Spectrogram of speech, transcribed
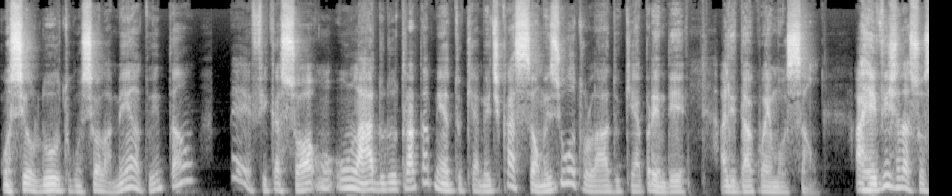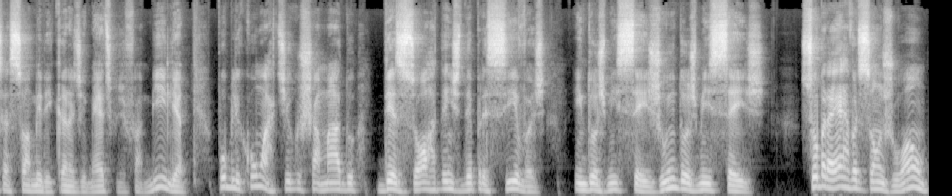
com o seu luto, com o seu lamento, então é, fica só um, um, lado do tratamento, que é a medicação, mas e o outro lado, que é aprender a lidar com a emoção? A revista da Associação Americana de Médicos de Família publicou um artigo chamado Desordens Depressivas, em 2006, junho de 2006. Sobre a erva de São João,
